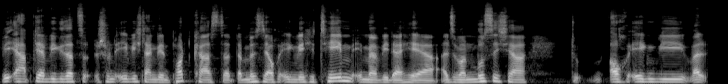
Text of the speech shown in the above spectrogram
ihr habt ja, wie gesagt, schon ewig lang den Podcast, da müssen ja auch irgendwelche Themen immer wieder her. Also man muss sich ja auch irgendwie, weil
